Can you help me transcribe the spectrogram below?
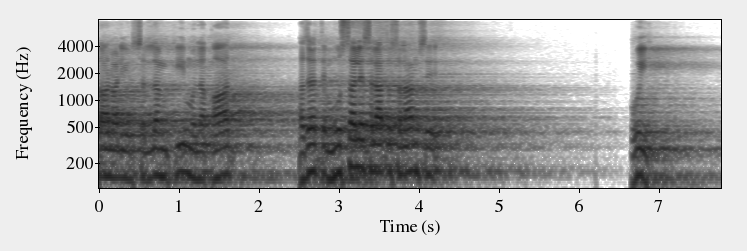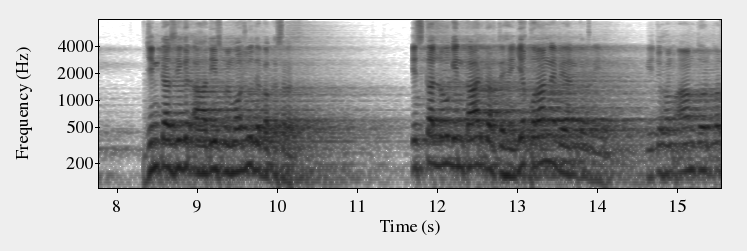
تعالیٰ علیہ وسلم کی ملاقات حضرت موسیٰ علیہ صلاۃ والسلام سے ہوئی، جن کا ذکر احادیث میں موجود ہے بکثرت۔ اس کا لوگ انکار کرتے ہیں، یہ قرآن نے بیان کر دیا یہ جو ہم عام طور پر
